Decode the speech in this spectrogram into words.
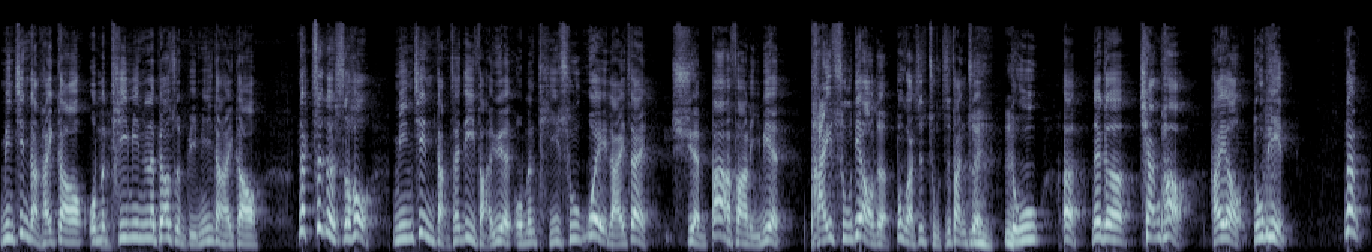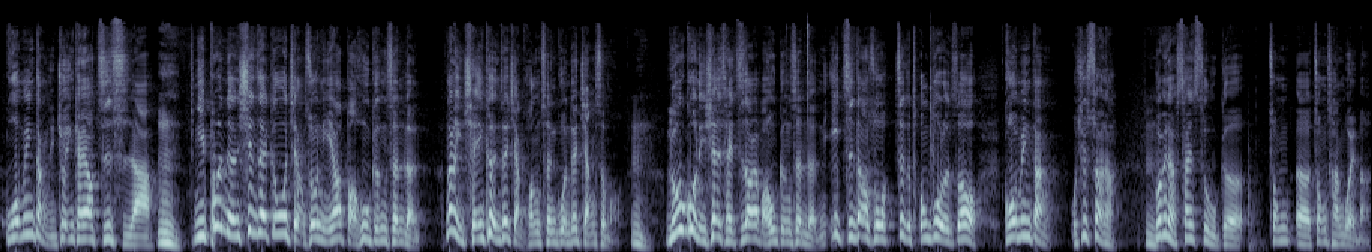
民进党还高，我们提名人的标准比民进党还高。那这个时候，民进党在立法院，我们提出未来在选罢法里面排除掉的，不管是组织犯罪、毒呃那个枪炮，还有毒品，那国民党你就应该要支持啊。嗯，你不能现在跟我讲说你要保护更生人。那你前一刻你在讲黄成国，你在讲什么？嗯，如果你现在才知道要保护更生人，你一知道说这个通过了之后，国民党我去算了，国民党三十五个中呃中常委嘛，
